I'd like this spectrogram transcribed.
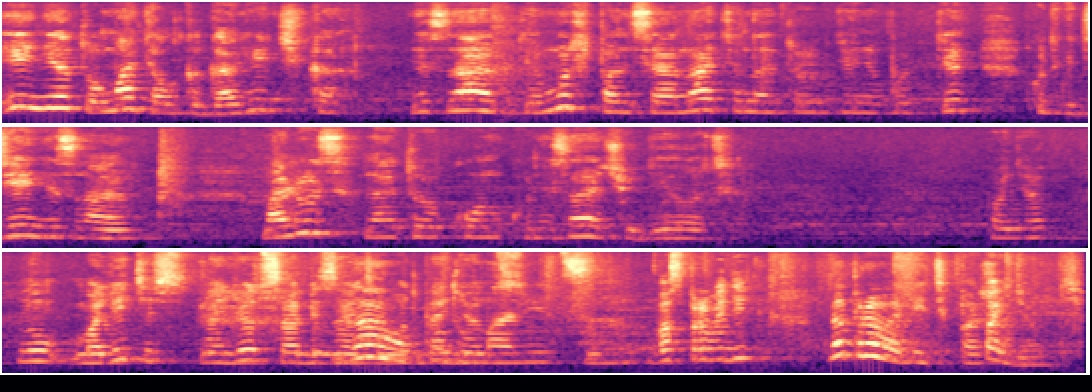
И нету, мать алкоголичка. Не знаю где, может в пансионате найду где-нибудь, где, хоть где, не знаю. Молюсь на эту иконку, не знаю, что делать. Понятно. Ну, молитесь, найдется обязательно. Да, вот буду найдется. молиться. Вас проводить? Да, проводите, пожалуйста. Пойдемте.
